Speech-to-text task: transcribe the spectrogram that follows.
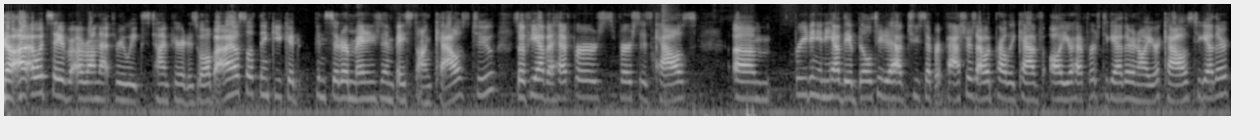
No, I, I, would say around that three weeks time period as well. But I also think you could consider managing them based on cows too. So if you have a heifers versus cows um, breeding and you have the ability to have two separate pastures, I would probably calve all your heifers together and all your cows together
